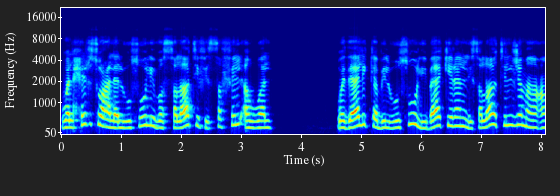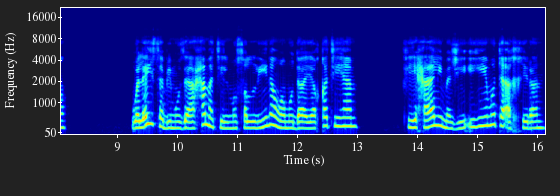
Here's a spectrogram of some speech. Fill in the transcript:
والحرص على الوصول والصلاة في الصف الأول وذلك بالوصول باكرا لصلاة الجماعة. وليس بمزاحمة المصلين ومضايقتهم في حال مجيئه متأخرا.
